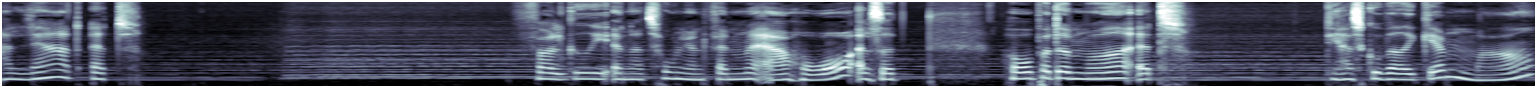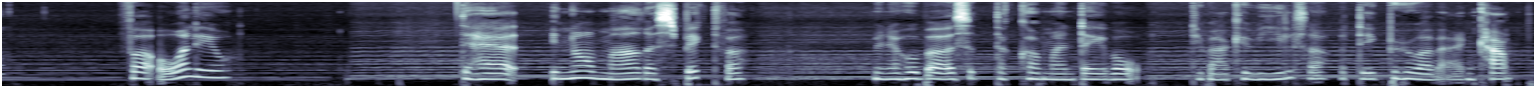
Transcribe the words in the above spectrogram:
Har lært, at folket i Anatolien fandme er hårde. Altså hårde på den måde, at de har skulle været igennem meget for at overleve. Det har jeg enormt meget respekt for. Men jeg håber også, at der kommer en dag, hvor de bare kan hvile sig, og det ikke behøver at være en kamp.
